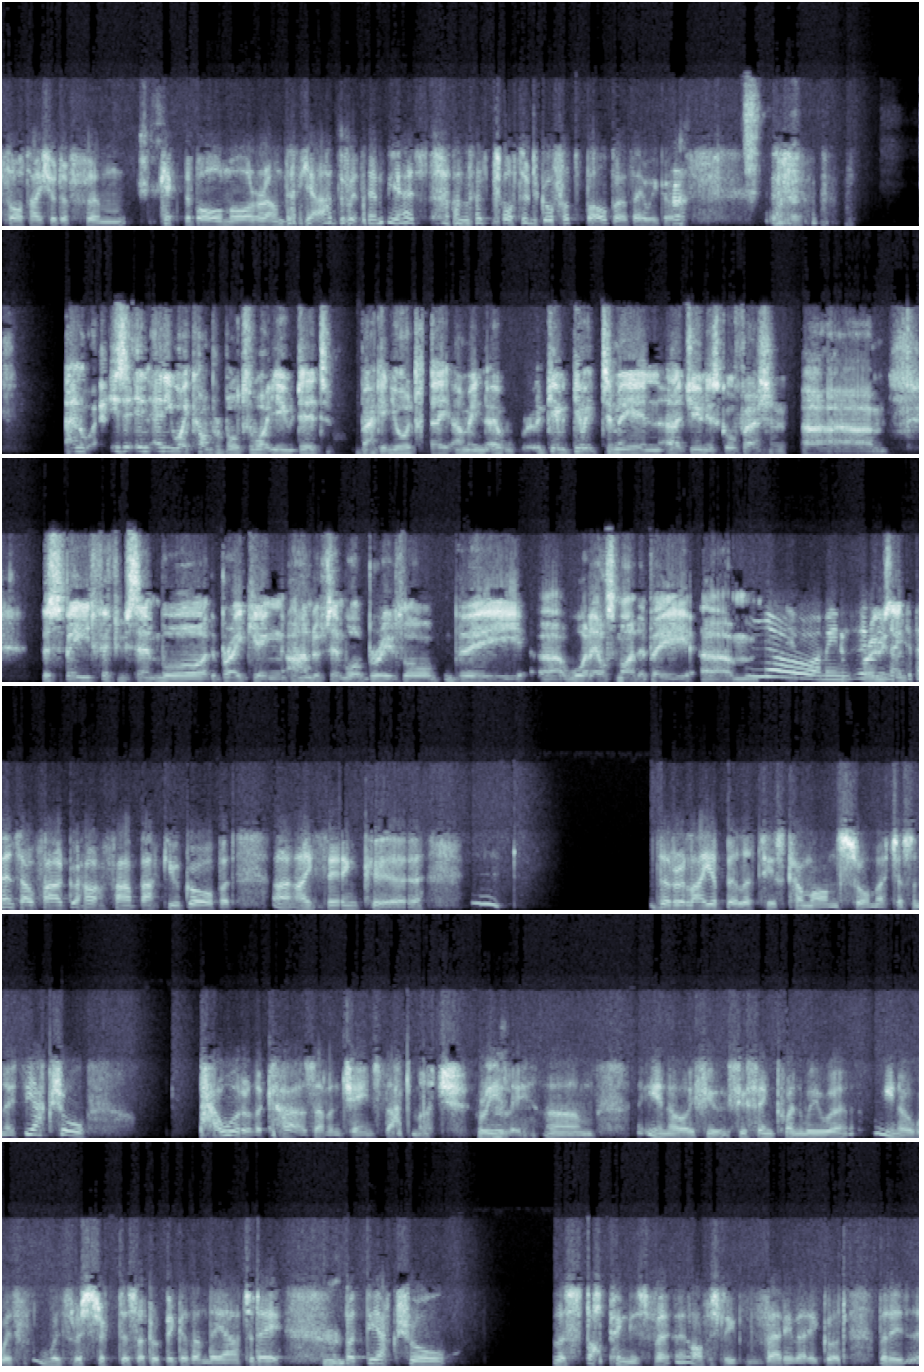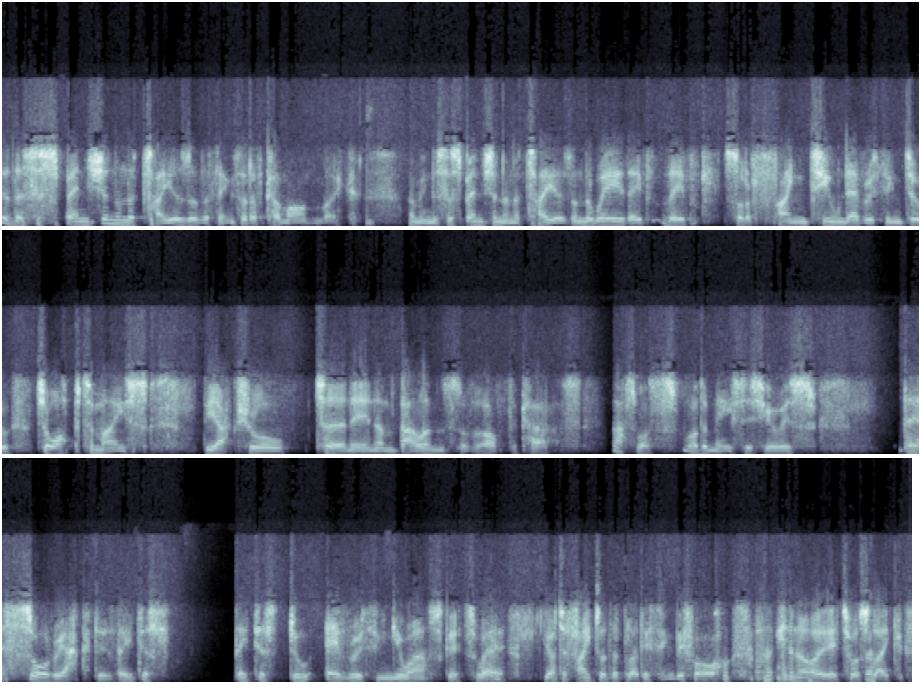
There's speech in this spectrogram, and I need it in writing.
thought I should have um, kicked the ball more around the yard with him, yes, and taught him to go football. But there we go. And is it in any way comparable to what you did back in your day? I mean, uh, give give it to me in uh, junior school fashion. Um, the speed 50% more, the braking 100% more brutal. The uh, what else might there be? Um, no, I mean you know, it depends how far how far back you go, but I think uh, the reliability has come on so much, hasn't it? The actual power of the cars haven't changed that much, really. Mm. Um, you know, if you if you think when we were, you know, with with restrictors that were bigger than they are today, mm. but the actual the stopping is obviously very very good, but it, the suspension and the tires are the things that have come on. Like, I mean, the suspension and the tires and the way they've they've sort of fine tuned everything to to optimize the actual turn in and balance of, of the cars. That's what's what amazes you is they're so reactive. They just they just do everything you ask. It's where you had to fight with the bloody thing before. you know, it was like,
